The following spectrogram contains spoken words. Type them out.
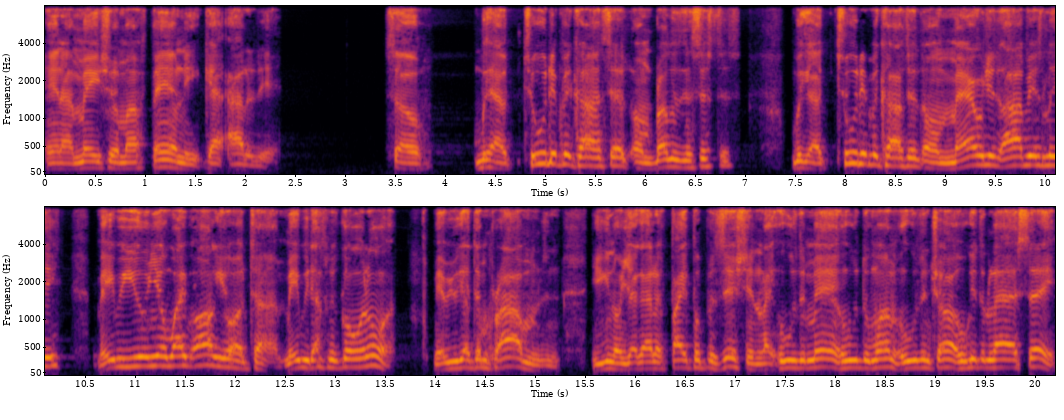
And I made sure my family got out of there. So we have two different concepts on brothers and sisters. We got two different concepts on marriages, obviously. Maybe you and your wife argue all the time. Maybe that's what's going on. Maybe you got them problems and you know, y'all gotta fight for position, like who's the man, who's the woman, who's in charge, who gets the last say,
